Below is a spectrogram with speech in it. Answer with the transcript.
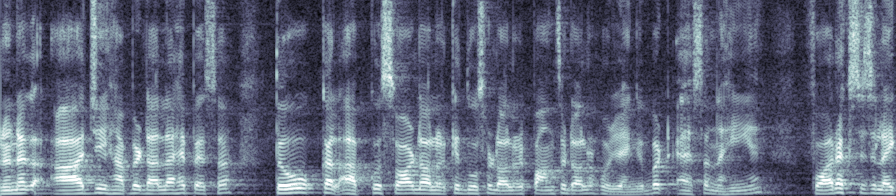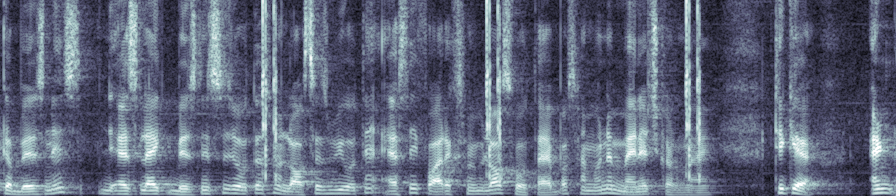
उन्होंने अगर आज यहाँ पे डाला है पैसा तो कल आपको सौ डॉलर के, दो सौ डॉलर, पाँच सौ डॉलर हो जाएँगे। बट ऐसा नहीं है। Forex is like a business as like business होते हैं, उसमें लॉसेज भी होते हैं, ऐसे ही फॉरेक्स में भी लॉस होता है। बस हमें उन्हें मैनेज करना है। ठीक है? एंड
